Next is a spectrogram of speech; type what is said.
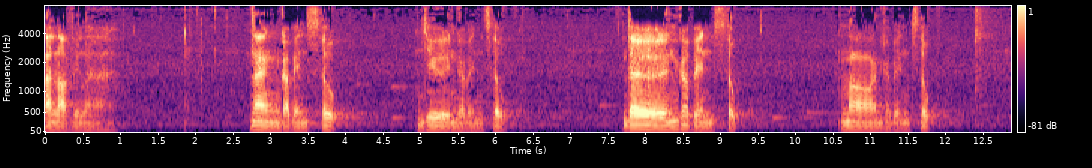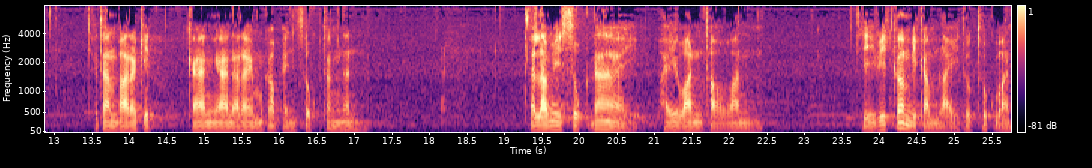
ตลอดเวลา นั่งก็เป็นสุข ยืนก็เป็นสุข เดินก็เป็นสุข นอนก็เป็นสุข จะทำภารกิจ การงานอะไรมันก็เป็นสุขทั้งนั้น แต่เรามีสุขได้ภายวันต่อวัน ชีวิตก็มีกำไรทุกๆวัน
